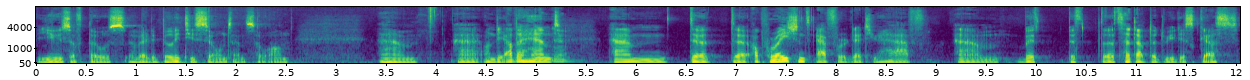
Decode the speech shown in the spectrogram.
use of those availability zones and so on. Um, uh, on the other hand, yeah. um, the the operations effort that you have um, with with the setup that we discuss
